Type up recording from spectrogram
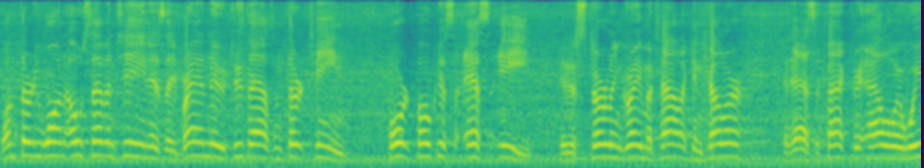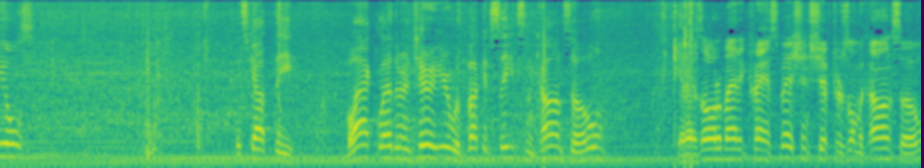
131017 is a brand new 2013 Ford Focus SE. It is sterling gray metallic in color. It has the factory alloy wheels. It's got the black leather interior with bucket seats and console. It has automatic transmission shifters on the console,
